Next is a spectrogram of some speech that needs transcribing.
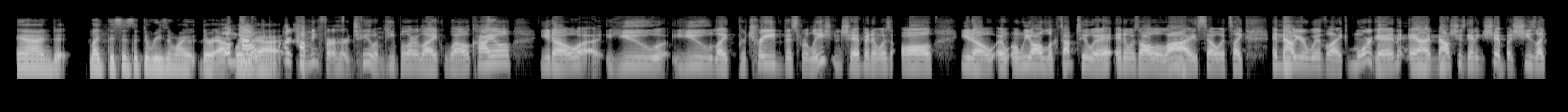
And like this is like the reason why they're at Well, where now they're at. people are coming for her too, and people are like, "Well, Kyle, you know, uh, you you like portrayed this relationship, and it was all, you know, and, and we all looked up to it, and it was all a lie. So it's like, and now you're with like Morgan, and now she's getting shit, but she's like,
